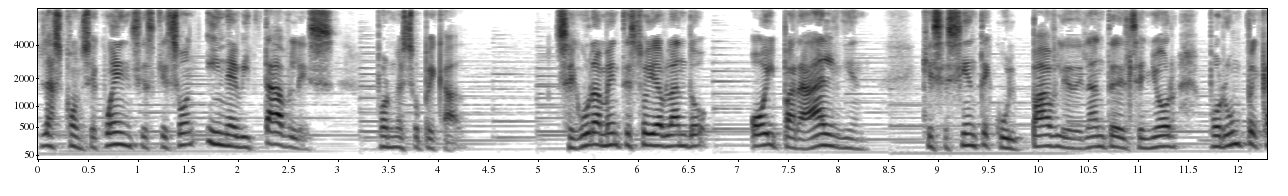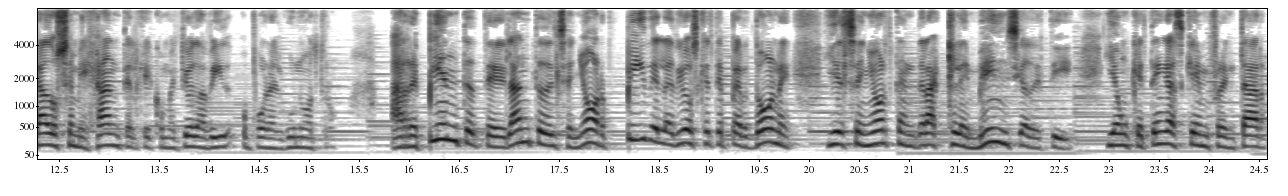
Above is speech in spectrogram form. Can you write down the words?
las consecuencias que son inevitables por nuestro pecado. Seguramente estoy hablando hoy para alguien que se siente culpable delante del Señor por un pecado semejante al que cometió David o por algún otro. Arrepiéntete delante del Señor, pídele a Dios que te perdone y el Señor tendrá clemencia de ti. Y aunque tengas que enfrentar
